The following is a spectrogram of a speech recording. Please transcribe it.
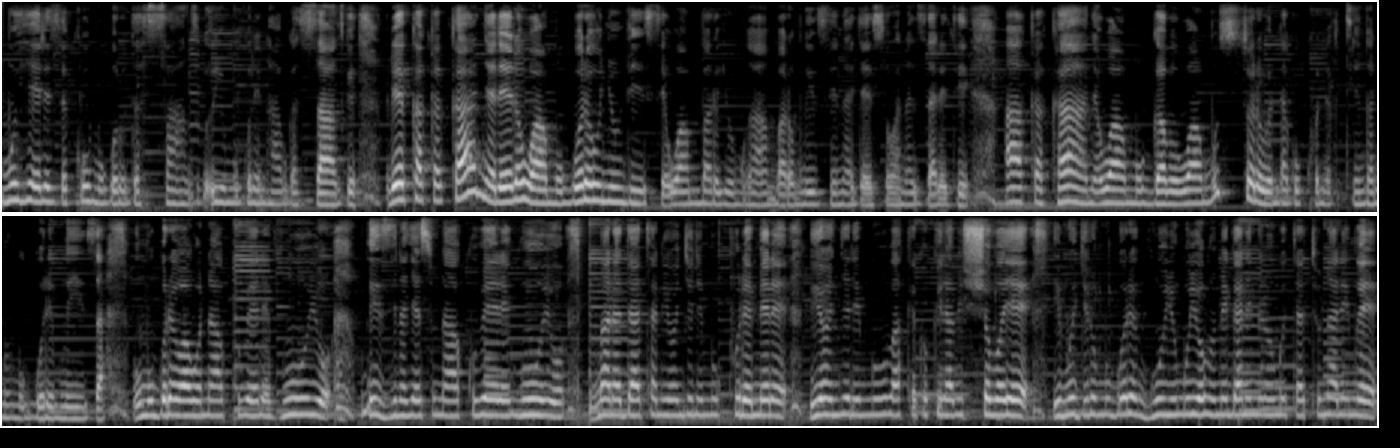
muhereze kuba umugore udasanzwe uyu mugore ntabwo asanzwe. Reka aka kanya rero wa mugore unyumvise wambara uyu mwambaro mu izina rya Yesu wa nazareti. Aka kanya wa mugabo wa musore wenda gukonekitinga n'umugore mwiza. Umugore wawe nakubere nk'uyu mu izina Yesu nakubere nk'uyu. Imana data niyongere imukuremere niyongere imwubake kuko irabishoboye. Imugire umugore nk'uyu nguyu wo mu migani mirongo itatu na rimwe.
